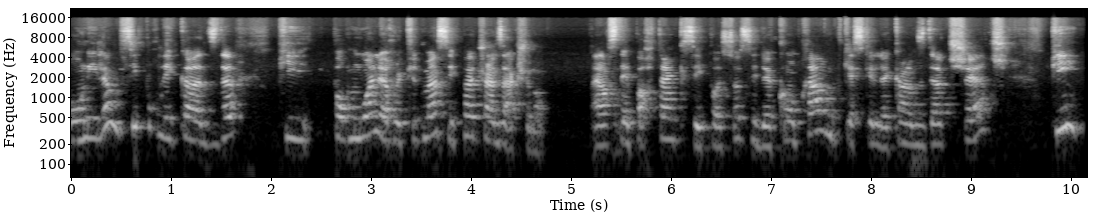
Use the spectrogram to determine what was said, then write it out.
on est là aussi pour les candidats. Puis pour moi, le recrutement, c'est pas transactional. Alors, c'est important que c'est pas ça, c'est de comprendre qu'est-ce que le candidat cherche, puis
